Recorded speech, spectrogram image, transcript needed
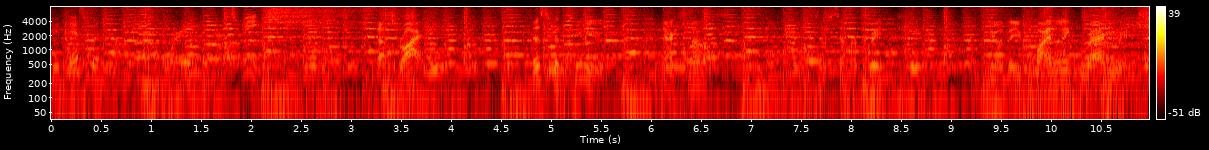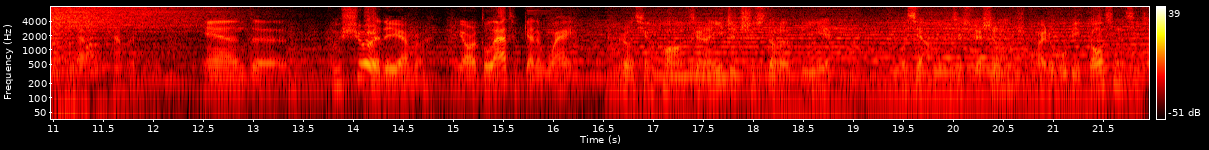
with this one done for the next week. That's right. This continued to next month, after the summer break, until they finally graduate and left campus. And uh, I'm sure they are, they are glad to get away. 这种情况竟然一直持续到了毕业。我想这些学生是怀着无比高兴的心情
